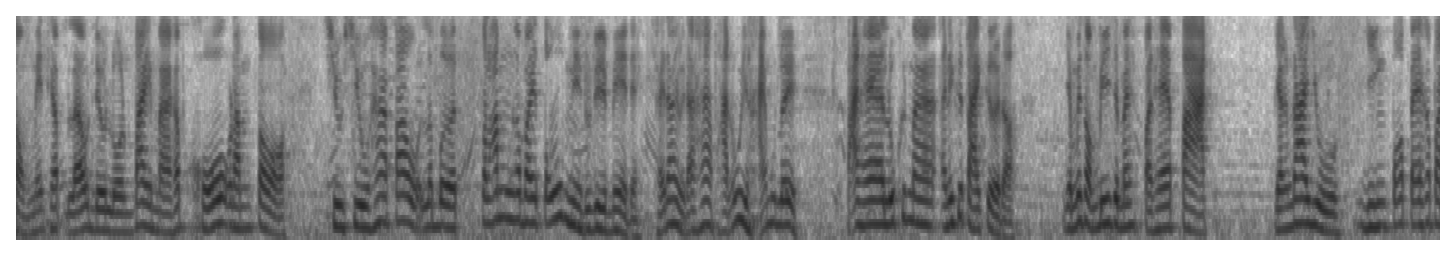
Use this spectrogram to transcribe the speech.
2เม็ดครับ แล้วเดลโลนใบมาครับ โค้ดรำต่อ ชิวๆ5เป้าระเบิดตรัมเข้าไปตุ้มนี่ดูดีเมจเนี่ยใช้ได้อยู่นะ5,000อุ้ยหายหมดเลยปาแทลุกขึ้นมา อันนี้คือตายเกิดเหรอ ยังไม่ซอมบี้ใช่ไหมปาแทปาดยังได้อยู่ยิงป๊อปแปะเข้าไป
